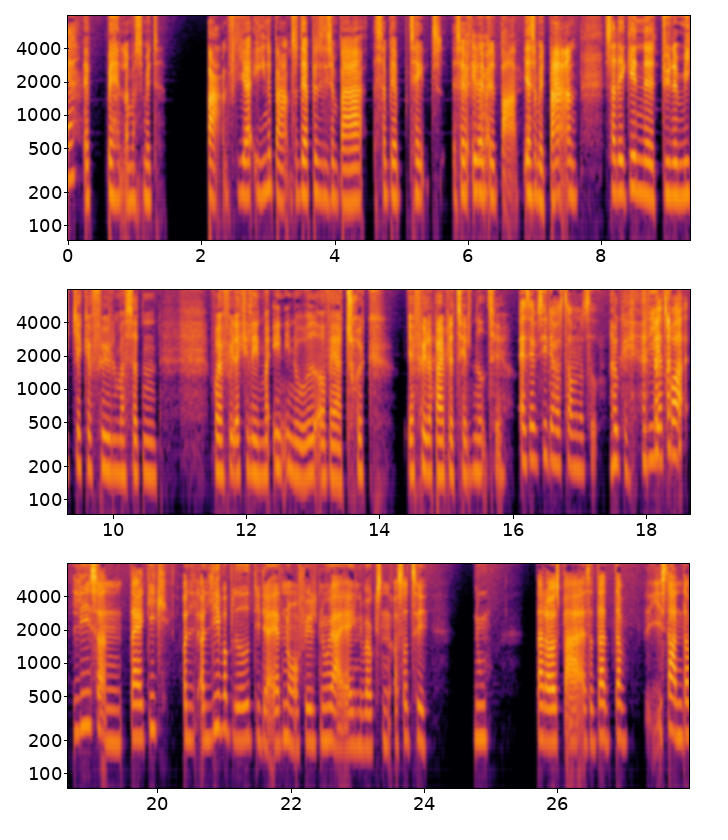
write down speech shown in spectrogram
Ja. øh, behandler mig som et barn, fordi jeg er ene barn, så der bliver det ligesom bare, så bliver jeg talt, altså jeg Men føler, jeg bliver et barn. ja, som et barn, ja. så er det ikke en øh, dynamik, jeg kan føle mig sådan, hvor jeg føler, jeg kan læne mig ind i noget og være tryg. Jeg føler bare, jeg bliver talt ned til. Altså, jeg vil sige, det har også taget mig noget tid. Okay. Fordi jeg tror, lige sådan, da jeg gik, og, og lige var blevet de der 18 år, følte, nu er jeg egentlig voksen, og så til nu, der er der også bare, altså, der, der, i starten, der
